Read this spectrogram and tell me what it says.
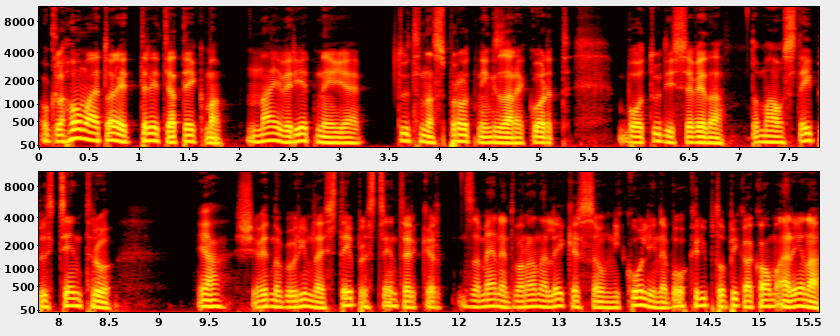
Oklahoma je torej tretja tekma, najverjetneje tudi nasprotnik za rekord, bo tudi seveda doma v Staples centru. Ja, še vedno govorim, da je Staples center, ker za mene dvorana Lakersov nikoli ne bo crypto.com arena.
